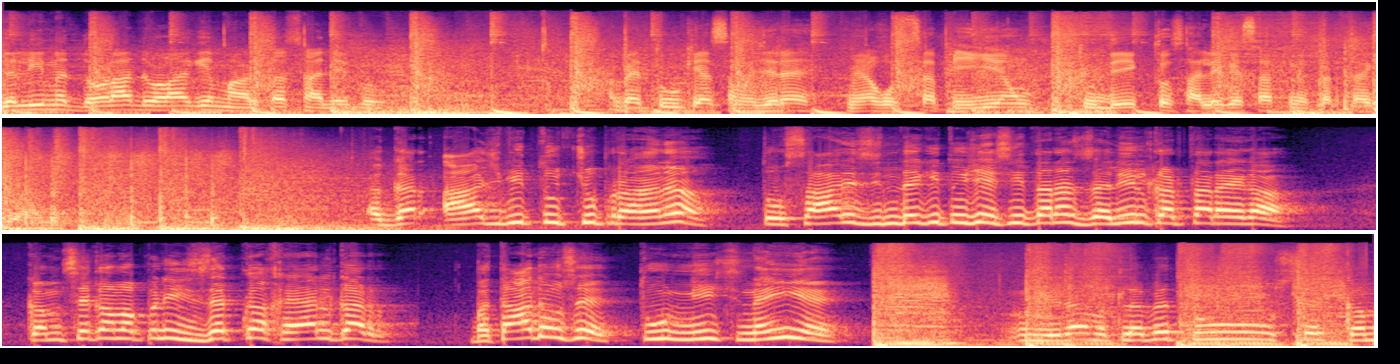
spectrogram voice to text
गली में दौड़ा दौड़ा के मारता साले को। अबे तू क्या समझ रहा है? मैं गुस्सा पी गया हूँ। तू देख तो साले के साथ मैं करता क्या हूँ? अगर आज भी तू चुप रहा ना तो सारी ज़िंदगी तुझे इसी तरह जलील करता रहेगा। कम से कम अपनी इज़्ज़त का ख्याल कर। बता दो उसे तू नीच नहीं है। मेरा मतलब है तू उससे कम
